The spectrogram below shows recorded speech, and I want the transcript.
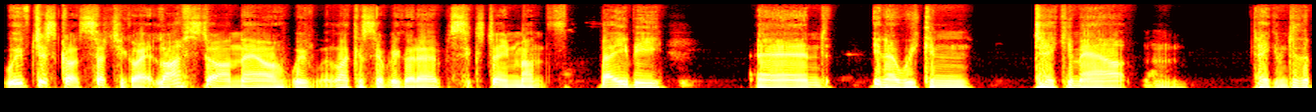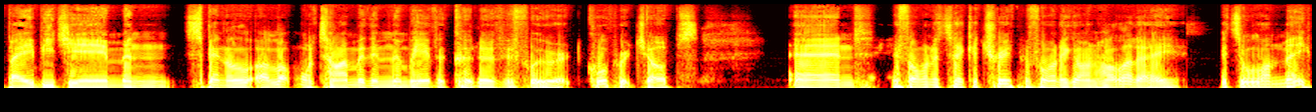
we've just got such a great lifestyle now. We've, like I said, we've got a 16 month baby and, you know, we can take him out and take him to the baby gym and spend a, a lot more time with him than we ever could have if we were at corporate jobs. And if I want to take a trip, if I want to go on holiday, it's all on me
